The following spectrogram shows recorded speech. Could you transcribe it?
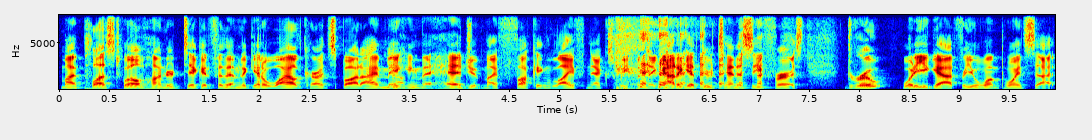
my plus 1200 ticket for them to get a wild card spot, I'm making the hedge of my fucking life next week. But they got to get through Tennessee first. Drew, what do you got for your one point side?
